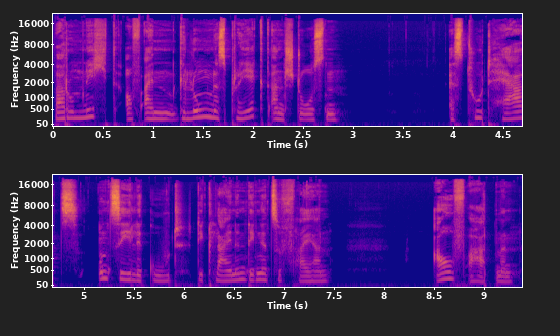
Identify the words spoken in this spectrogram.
Warum nicht auf ein gelungenes Projekt anstoßen? Es tut Herz und Seele gut, die kleinen Dinge zu feiern. Aufatmen.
